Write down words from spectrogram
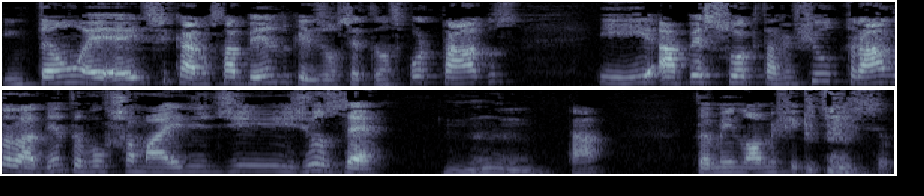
Então é, eles ficaram sabendo que eles vão ser transportados e a pessoa que estava infiltrada lá dentro, eu vou chamar ele de José, Hum. tá? Também nome fictício.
